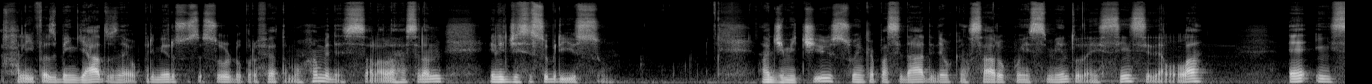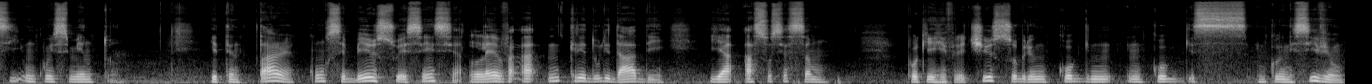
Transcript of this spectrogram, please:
Khalifas bem guiados, né, o primeiro sucessor do profeta Muhammad, ele disse sobre isso. Admitir sua incapacidade de alcançar o conhecimento da essência de Allah é em si um conhecimento, e tentar conceber sua essência leva à incredulidade e à associação, porque refletir sobre o incognoscível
